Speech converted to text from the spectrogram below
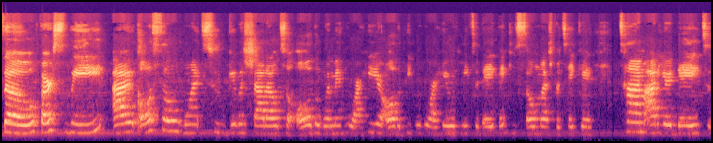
So, firstly, I also want to give a shout out to all the women who are here, all the people who are here with me today. Thank you so much for taking time out of your day to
